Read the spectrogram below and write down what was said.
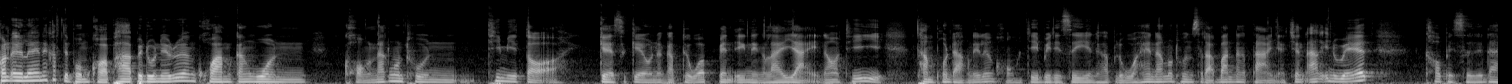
ก่อนอื่นเลยนะครับเดี๋ยวผมขอพาไปดูในเรื่องความกังวลของนักลงทุนที่มีต่อเกสเกลนะครับถือว่าเป็นอีกหนึ่งรายใหญ่เนาะที่ทำโปรดักต์ในเรื่องของ GBDC นะครับหรือว่าให้นักลงทุนสถาบันต่างๆ อย่างเช่น ARK Invest เข้าไปซื้อได้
